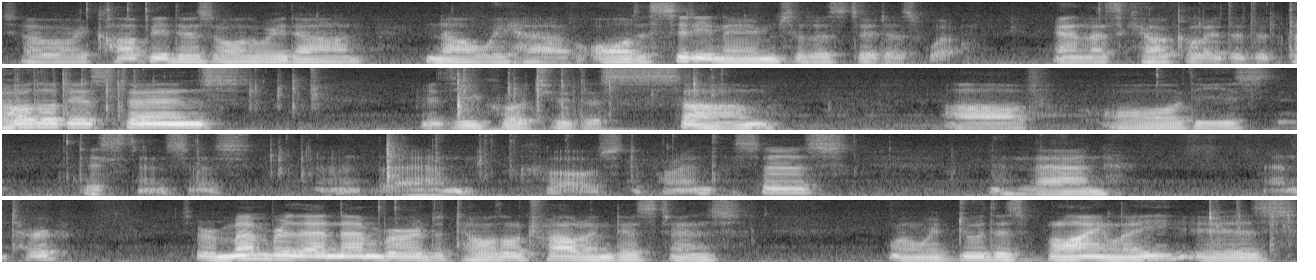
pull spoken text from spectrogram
So we copy this all the way down. Now we have all the city names listed as well. And let's calculate the total distance is equal to the sum of all these distances. And then close the parenthesis and then enter. So remember that number, the total traveling distance when we do this blindly is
